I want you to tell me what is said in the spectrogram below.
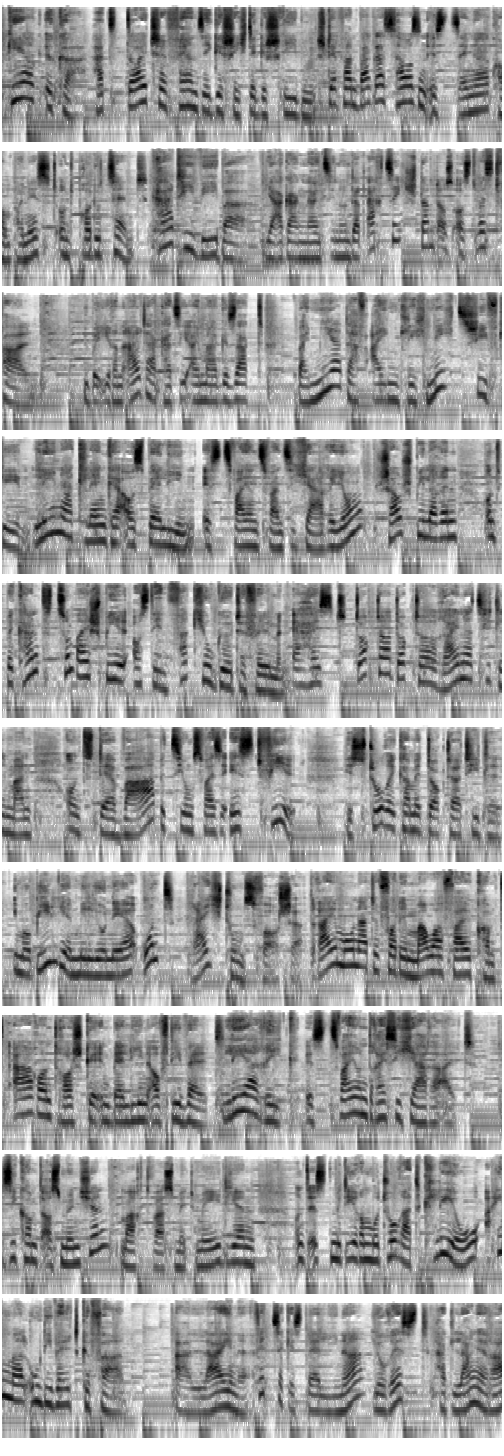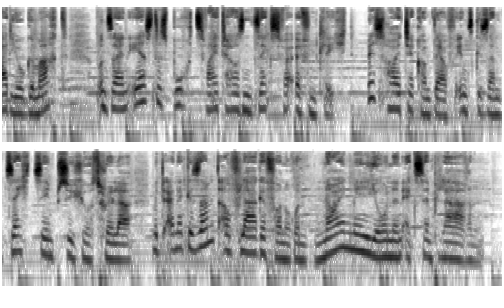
Georg Uecker hat deutsche Fernsehgeschichte geschrieben. Stefan Baggershausen ist Sänger, Komponist und Produzent. Kati Weber, Jahrgang 1980, stammt aus Ostwestfalen. Über ihren Alltag hat sie einmal gesagt, bei mir darf eigentlich nichts schiefgehen. Lena Klenke aus Berlin ist 22 Jahre jung, Schauspielerin und bekannt zum Beispiel aus den Fuck You Goethe-Filmen. Er heißt Dr. Dr. Rainer Zietelmann und der war bzw. ist viel. Historiker mit Doktortitel, Immobilienmillionär und Reichtumsforscher. Drei Monate vor dem Mauerfall kommt Aaron Troschke in Berlin auf die Welt. Lea Rieck ist 32 Jahre alt. Sie kommt aus München, macht was mit Medien und ist mit ihrem Motorrad Cleo einmal um die Welt gefahren. Alleine. Fitzek ist Berliner, Jurist, hat lange Radio gemacht und sein erstes Buch 2006 veröffentlicht. Bis heute kommt er auf insgesamt 16 Psychothriller mit einer Gesamtauflage von rund 9 Millionen Exemplaren.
